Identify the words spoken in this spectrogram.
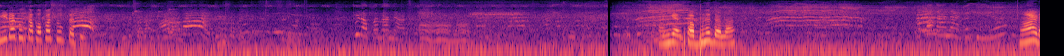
ನೀಟಾಗಿ ಕುತ್ಕ, ಪಪ್ಪ ತೂಗ್ತತಿ. ಹಂಗೆ ಕಬ್ಬಣದಲ್ಲ ಮಾಡ.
